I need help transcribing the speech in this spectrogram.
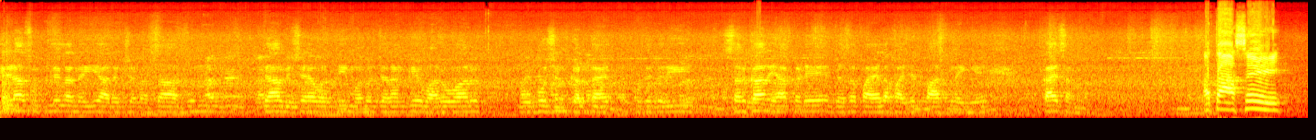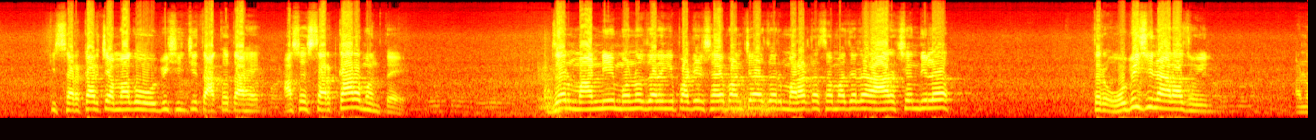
तिढा सुटलेला नाही आरक्षणाचा. अजून त्या विषयावरती मनोज जरांगे वारंवार उपोषण करतायत कुठेतरी सरकार ह्याकडे जसं पाहायला पाहिजे पाहत नाही आहे काय सांगणार? आता असं आहे की सरकारच्या मागं ओबीसींची ताकद आहे असं सरकार म्हणतंय. जर माननीय मनोज जरांगी पाटील साहेबांच्या जर मराठा समाजाला आरक्षण दिलं तर ओबीसी नाराज होईल. आणि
